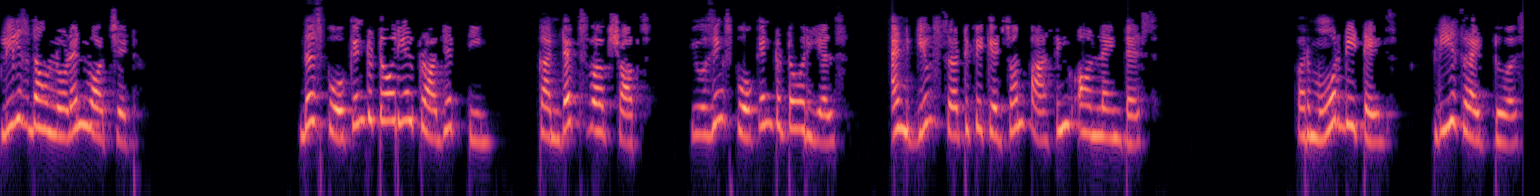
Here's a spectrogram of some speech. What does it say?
Please download and watch it. The Spoken Tutorial project team conducts workshops using spoken tutorials and gives certificates on passing online tests. For more details, please write to us.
